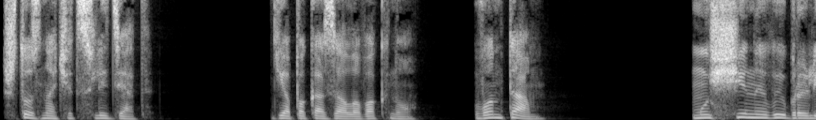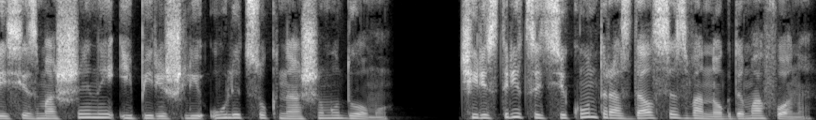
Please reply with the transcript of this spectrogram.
«Что значит следят?» Я показала в окно. «Вон там». Мужчины выбрались из машины и перешли улицу к нашему дому. Через 30 секунд раздался звонок домофона.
